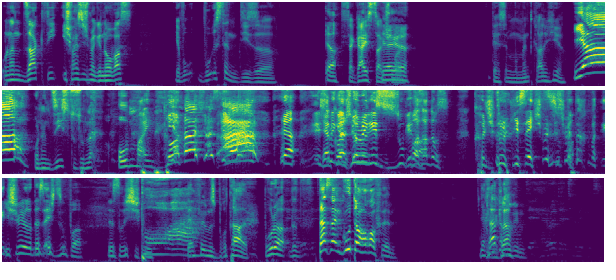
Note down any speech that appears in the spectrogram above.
Und dann sagt die, ich weiß nicht mehr genau was. Ja, wo, wo ist denn diese, Ja. dieser Geist, sag ich Ja, mal? ja. Der ist im Moment gerade hier. Ja! Und dann siehst du so, la- oh mein Gott. Ja, ich weiß genau. Ah! Ja, Ich ja darüber Conjuring ist Red was super. anderes. Conjuring ist echt super. Ich schwöre, das ist echt super. Das ist richtig gut. Boah. Der Film ist brutal. Bruder, das, Das ist ein guter Horrorfilm. Ja, klar, Ja, klar. Hereditary gesehen.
